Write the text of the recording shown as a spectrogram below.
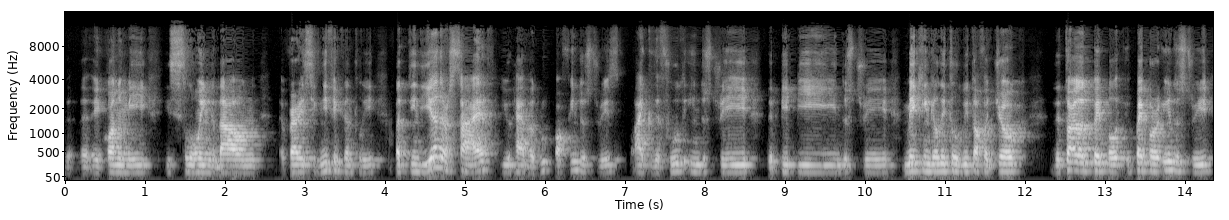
the, the, economy is slowing down very significantly. But in the other side, you have a group of industries like the food industry, the PPE industry, making a little bit of a joke, the toilet paper, paper industry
